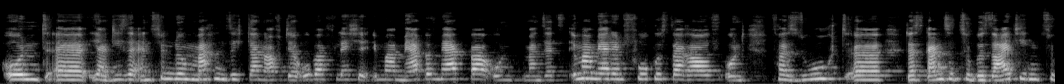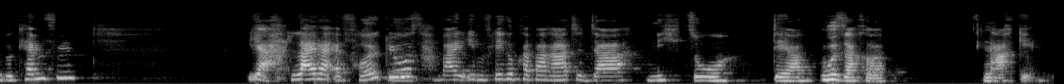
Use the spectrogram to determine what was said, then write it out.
Und äh, ja, diese Entzündungen machen sich dann auf der Oberfläche immer mehr bemerkbar und man setzt immer mehr den Fokus darauf und versucht, äh, das Ganze zu beseitigen, zu bekämpfen. Ja, leider erfolglos, weil eben Pflegepräparate da nicht so der Ursache nachgehen.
